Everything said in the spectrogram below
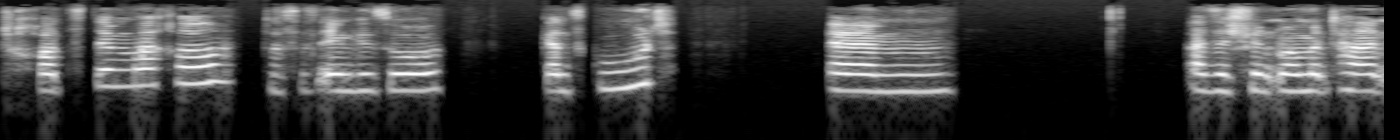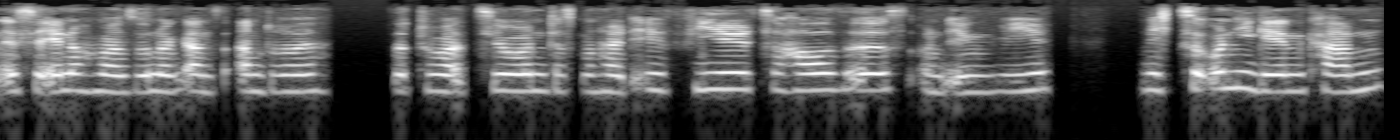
trotzdem mache. Das ist irgendwie so ganz gut. Ähm, also ich finde, momentan ist ja eh nochmal so eine ganz andere Situation, dass man halt eh viel zu Hause ist und irgendwie nicht zur Uni gehen kann.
